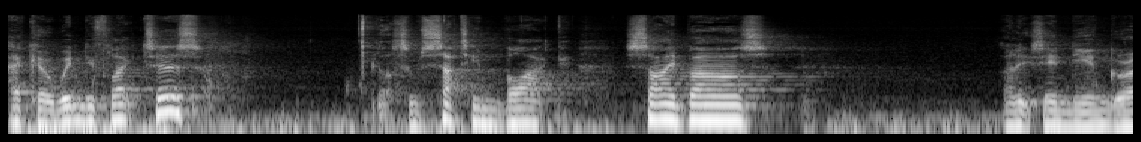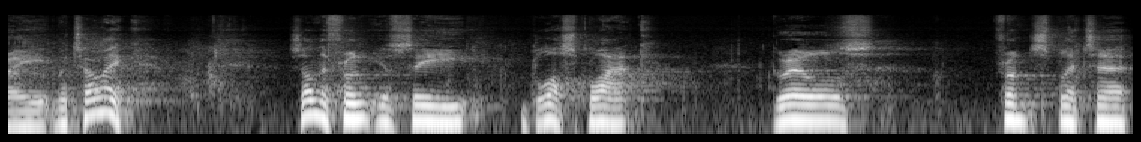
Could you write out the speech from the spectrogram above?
Heko wind deflectors. Got some satin black sidebars and it's Indium grey metallic. So on the front you'll see gloss black grills, front splitter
